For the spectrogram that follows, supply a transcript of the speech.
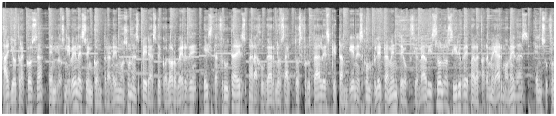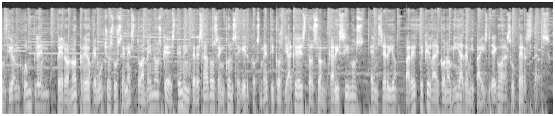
Hay otra cosa, en los niveles encontraremos unas peras de color verde, esta fruta es para jugar los actos frutales que también es completamente opcional y solo sirve para farmear monedas, en su función cumplen, pero no creo que muchos usen esto a menos que estén interesados en conseguir cosméticos ya que estos son carísimos, en serio, parece que la economía de mi país llegó a superstars.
